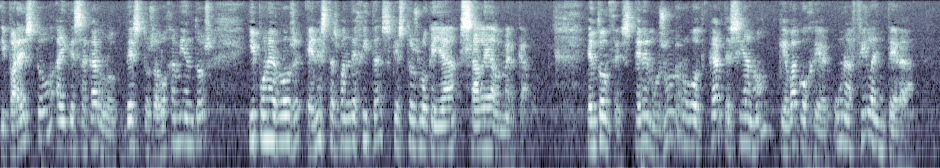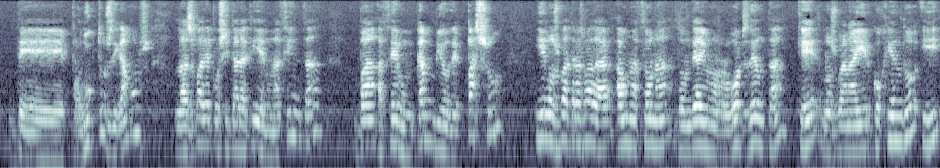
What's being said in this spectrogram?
y para esto hay que sacarlo de estos alojamientos y ponerlos en estas bandejitas que esto es lo que ya sale al mercado. Entonces tenemos un robot cartesiano que va a coger una fila entera de productos, digamos, las va a depositar aquí en una cinta, va a hacer un cambio de paso y los va a trasladar a una zona donde hay unos robots Delta que los van a ir cogiendo y,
